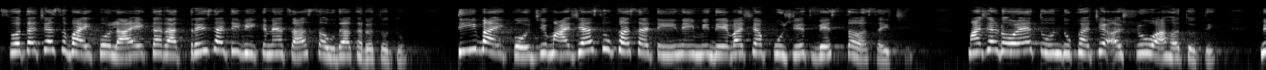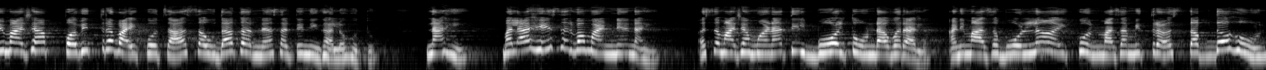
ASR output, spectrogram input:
स्वतःच्याच बायकोला एका रात्रीसाठी विकण्याचा सौदा करत होतो. ती बायको जी माझ्या सुखासाठी नेहमी देवाच्या पूजेत व्यस्त असायची. माझ्या डोळ्यातून दुखाचे अश्रू वाहत होते. मी माझ्या पवित्र बायकोचा सौदा करण्यासाठी निघालो होतो. नाही मला हे सर्व मान्य नाही. असं माझ्या मनातील बोल तोंडावर आलं आणि माझं बोलणं ऐकून माझा मित्र स्तब्ध होऊन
